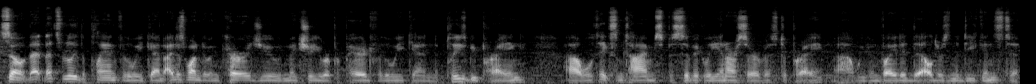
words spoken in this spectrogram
So that, that's really the plan for the weekend. I just wanted to encourage you and make sure you were prepared for the weekend. Please be praying. Uh, we'll take some time specifically in our service to pray. Uh, we've invited the elders and the deacons to,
